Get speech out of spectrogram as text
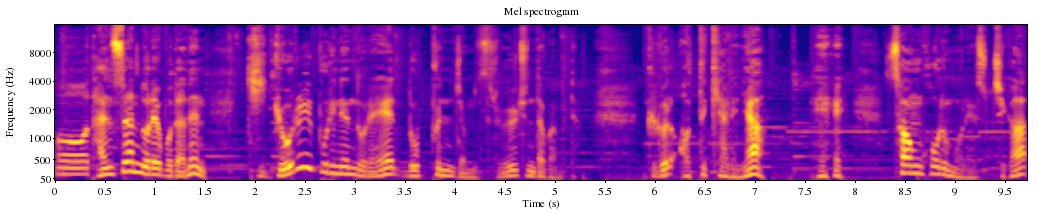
어, 단순한 노래보다는 기교를 부리는 노래에 높은 점수를 준다고 합니다. 그걸 어떻게 하느냐? 성 호르몬의 수치가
